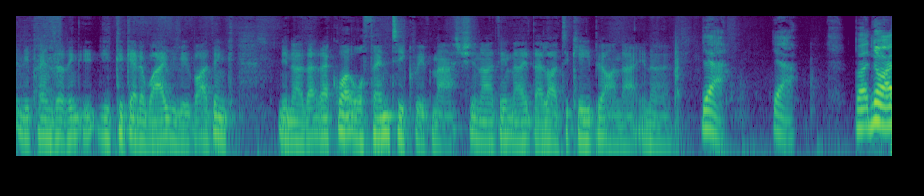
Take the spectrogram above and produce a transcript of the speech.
it depends. I think you- you could get away with it, but I think. You know, they're, they're quite authentic with MASH, and I think they, they like to keep it on that, you know. Yeah, yeah. But no, I,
